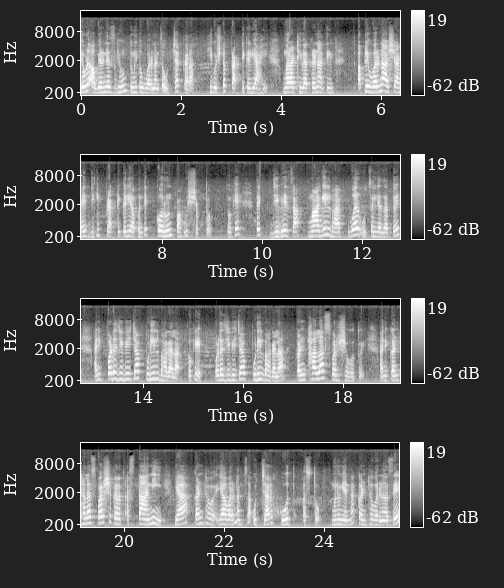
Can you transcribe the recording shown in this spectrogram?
तेवढं अवेअरनेस घेऊन तुम्ही तो वर्णांचा उच्चार करा. ही गोष्ट प्रॅक्टिकली आहे. मराठी व्याकरणातील आपले वर्ण असे आहेत जे की प्रॅक्टिकली आपण ते करून पाहू शकतो. ओके? तर जिभेचा मागील भाग वर उचलला जातोय आणि पडजिभेच्या पुढील भागाला ओके? पडजिभेच्या पुढील भागाला कंठाला स्पर्श होतोय. आणि कंठाला स्पर्श करत असताना या कंठ या वर्णांचा उच्चार होत असतो. म्हणून यांना कंठवर्ण असे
